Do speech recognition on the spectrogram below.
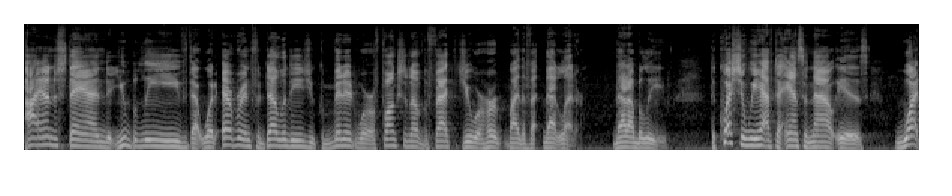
I understand that you believe that whatever infidelities you committed were a function of the fact that you were hurt by the fa- that letter. That I believe. The question we have to answer now is what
